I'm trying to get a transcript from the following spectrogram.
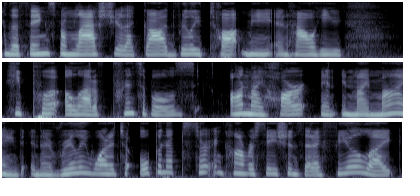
the things from last year that God really taught me and how he he put a lot of principles on my heart and in my mind. And I really wanted to open up certain conversations that I feel like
